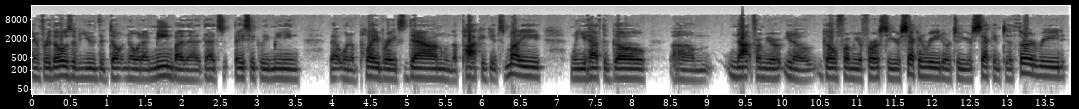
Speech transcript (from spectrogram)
And for those of you that don't know what I mean by that, that's basically meaning that when a play breaks down, when the pocket gets muddy, when you have to go um, not from your, you know, go from your first to your second read or to your second to third read,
